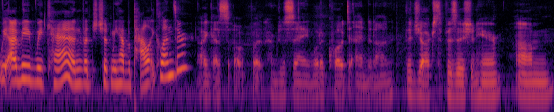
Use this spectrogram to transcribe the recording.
We, I mean, we can, but should we have a palate cleanser? I guess so, but I'm just saying, what a quote to end it on. The juxtaposition here. Um,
